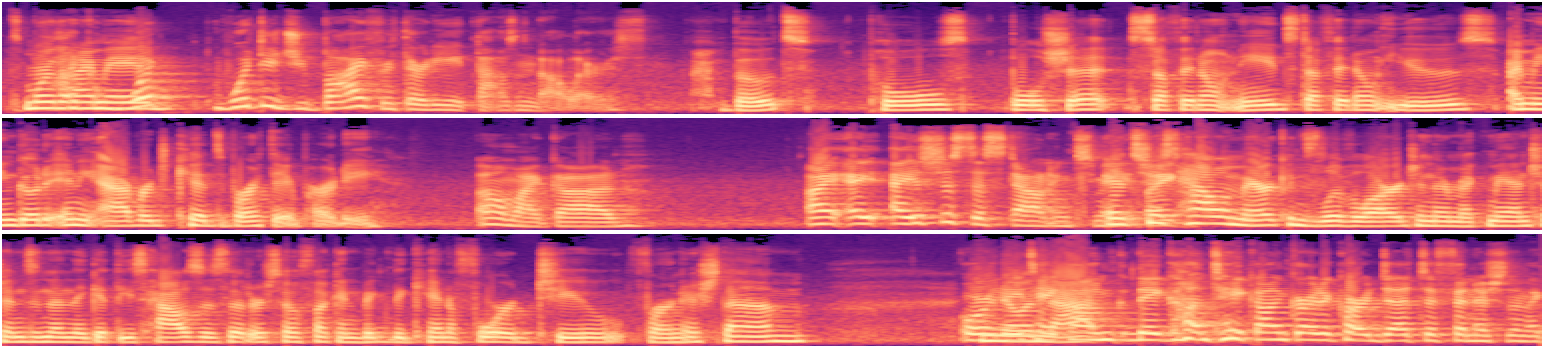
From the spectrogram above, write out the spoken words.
It's more than I made. What what did you buy for thirty eight thousand dollars? Boats, pools, bullshit, stuff they don't need, stuff they don't use. I mean, go to any average kid's birthday party. Oh my god. I, I, it's just astounding to me. It's just how Americans live large in their McMansions, and then they get these houses that are so fucking big they can't afford to furnish them. or you know, they take that- on they take on credit card debt to finish the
